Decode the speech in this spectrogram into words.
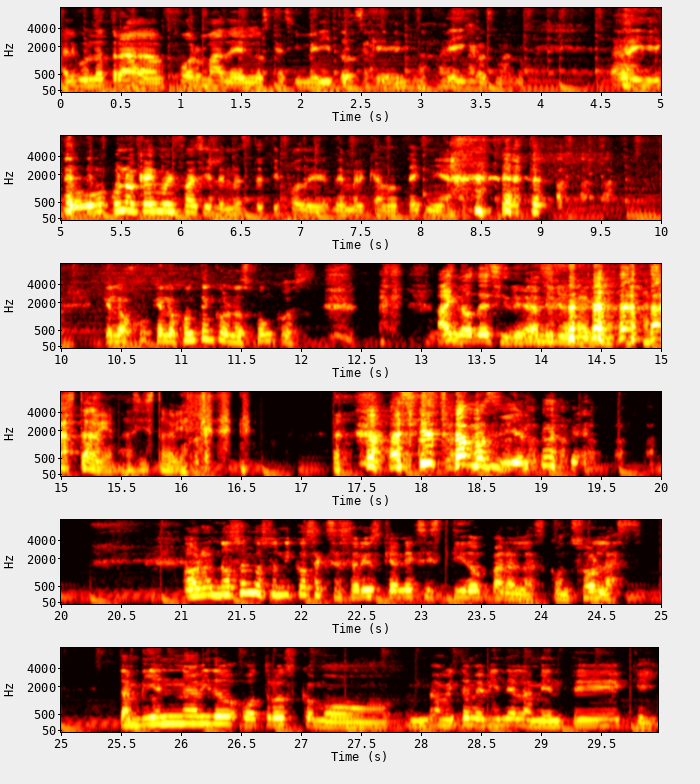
alguna otra forma de los casimeritos que. hijos, mano. Ay, uno cae muy fácil en este tipo de, de mercadotecnia. Que lo, que lo junten con los Funcos. Ay, no des ideas. Así está bien, así está bien. así estamos bien. Ahora, no son los únicos accesorios que han existido para las consolas. También ha habido otros como... Ahorita me viene a la mente que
